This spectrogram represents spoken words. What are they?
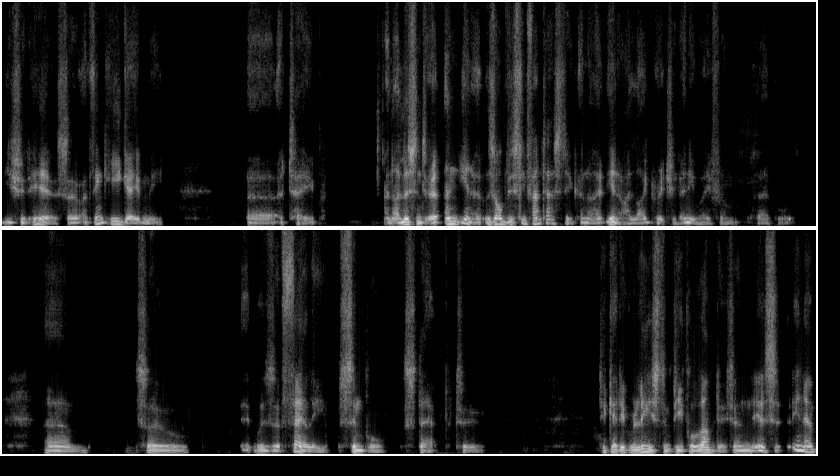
you should hear. So I think he gave me uh, a tape and I listened to it and, you know, it was obviously fantastic. And I, you know, I liked Richard anyway from Fairport. Um, so it was a fairly simple step to to get it released and people loved it. And it's, you know,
